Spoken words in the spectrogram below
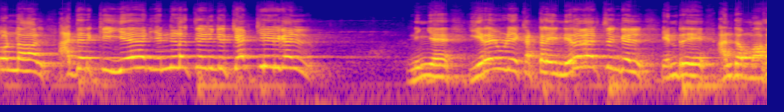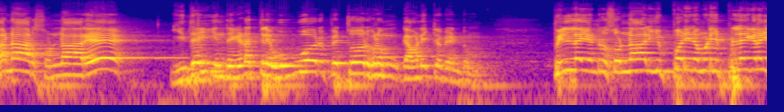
சொன்னால் அதற்கு ஏன் என்னிடத்தில் நீங்கள் கேட்கிறீர்கள்? நீங்க இறைவனுடைய கட்டளை நிறைவேற்றுங்கள் என்று அந்த மகனார் சொன்னாரே. இதை இந்த இடத்திலே ஒவ்வொரு பெற்றோர்களும் கவனிக்க வேண்டும். பிள்ளை என்று சொன்னால் இப்படி நம்முடைய பிள்ளைகளை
